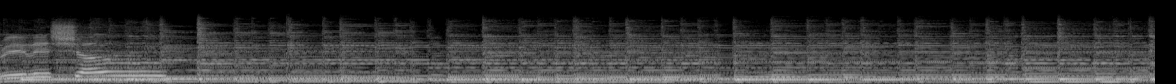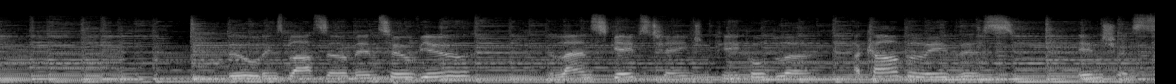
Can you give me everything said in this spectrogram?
really showed. Blossom into view. The landscapes change and people blur. I can't believe this interests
